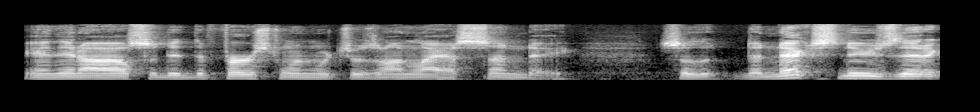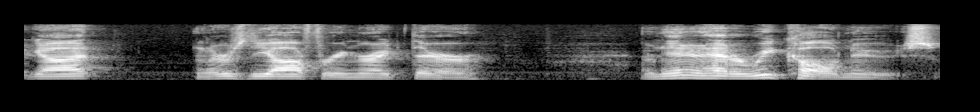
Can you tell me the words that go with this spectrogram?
and then I also did the first one, which was on last Sunday. So the next news that it got, there's the offering right there. And then it had a recall news.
